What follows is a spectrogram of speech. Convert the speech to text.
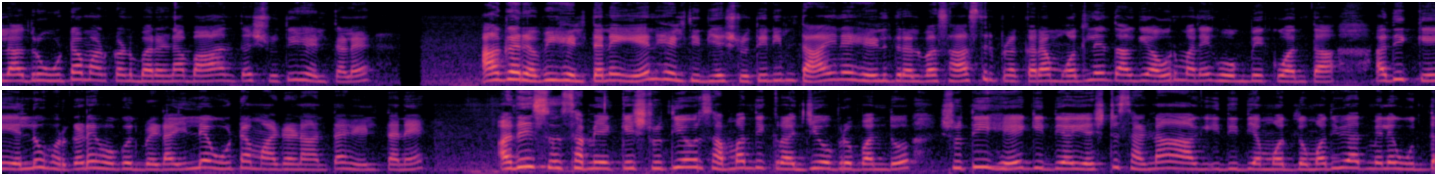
ಎಲ್ಲಾದರೂ ಊಟ ಮಾಡ್ಕೊಂಡು ಬರೋಣ, ಬಾ ಅಂತ ಶ್ರುತಿ ಹೇಳ್ತಾಳೆ. ಆಗ ರವಿ ಹೇಳ್ತಾನೆ, ಏನು ಹೇಳ್ತಿದ್ಯಾ ಶ್ರುತಿ? ನಿಮ್ಮ ತಾಯಿನೇ ಹೇಳಿದ್ರಲ್ವ ಶಾಸ್ತ್ರ ಪ್ರಕಾರ ಮೊದಲನೇದಾಗಿ ಅವ್ರ ಮನೆಗೆ ಹೋಗಬೇಕು ಅಂತ. ಅದಕ್ಕೆ ಎಲ್ಲೂ ಹೊರಗಡೆ ಹೋಗೋದು ಬೇಡ, ಇಲ್ಲೇ ಊಟ ಮಾಡೋಣ ಅಂತ ಹೇಳ್ತಾನೆ. ಅದೇ ಸಮಯಕ್ಕೆ ಶ್ರುತಿಯವ್ರ ಸಂಬಂಧಿಕರ ಅಜ್ಜಿಯೊಬ್ಬರು ಬಂದು, ಶ್ರುತಿ ಹೇಗಿದ್ಯಾ? ಎಷ್ಟು ಸಣ್ಣ ಆಗಿ ಇದ್ದಿದ್ಯಾ ಮೊದಲು? ಮದುವೆ ಆದಮೇಲೆ ಉದ್ದ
